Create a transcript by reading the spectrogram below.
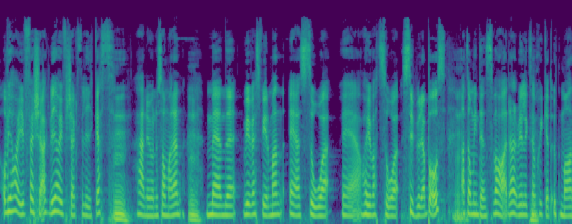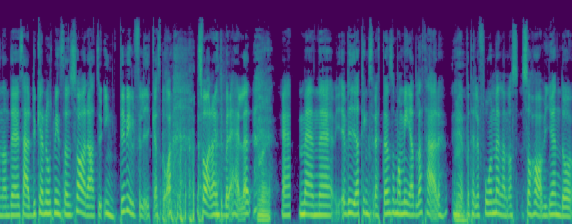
och vi har ju försökt, vi har ju försökt förlikas Mm. här nu under sommaren. Mm. Men eh, VVS-firman är så, eh, har ju varit så sura på oss Mm. att de inte ens svarar. Vi har liksom Mm. skickat uppmanande så här, du kan åtminstone svara att du inte vill förlikas då. Svarar inte på det heller. Eh, men eh, via tingsrätten som har medlat här eh, Mm. på telefon mellan oss så har vi ju ändå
